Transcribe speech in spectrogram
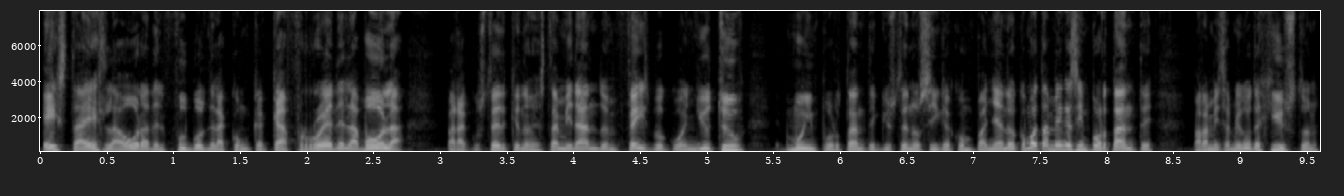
Esta es la hora del fútbol de la CONCACAF, ruede la bola. Para que usted que nos está mirando en Facebook o en YouTube, es muy importante que usted nos siga acompañando, como también es importante para mis amigos de Houston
